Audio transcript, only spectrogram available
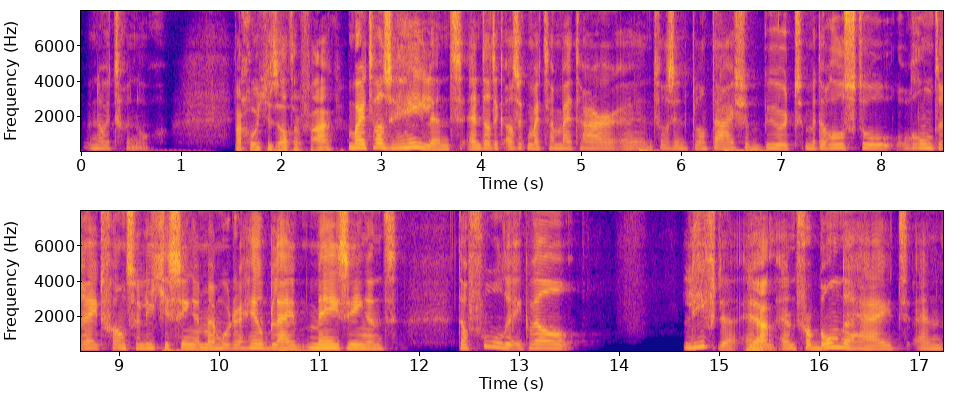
Nooit genoeg. Maar goed, je zat er vaak. Maar het was helend. En dat ik als ik met, haar- met haar, eh, het was in de plantagebuurt, met een rolstoel rondreed, Franse liedjes zingen. En mijn moeder heel blij meezingend. Dan voelde ik wel liefde en, Ja. en verbondenheid. En,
